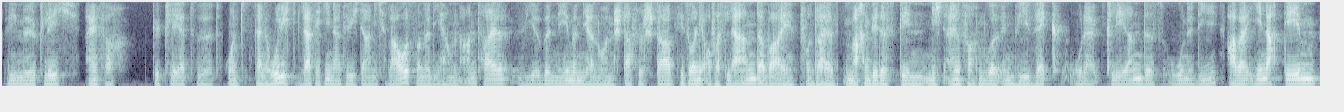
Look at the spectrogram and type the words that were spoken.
wie möglich einfach geklärt wird. Und dann hole ich, lasse ich die natürlich da nicht raus, sondern die haben einen Anteil. Wir übernehmen ja nur einen Staffelstab. Die sollen ja auch was lernen dabei. Von daher machen wir das denen nicht einfach nur irgendwie weg oder klären das ohne die. Aber je nachdem,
